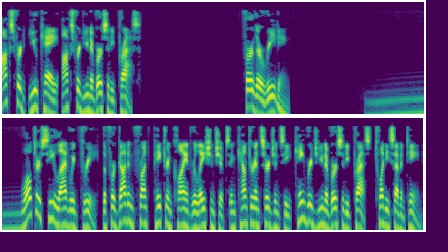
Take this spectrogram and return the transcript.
Oxford, UK, Oxford University Press. Further reading Walter C. Ladwig III, The Forgotten Front, Patron-Client Relationships in Counterinsurgency, Cambridge University Press, 2017.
